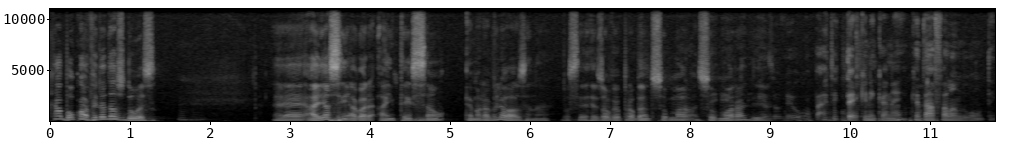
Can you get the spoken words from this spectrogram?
Acabou com a vida das duas. Uhum. É, aí assim, agora a intenção é maravilhosa, né? Você resolveu o problema de submoradia. Resolveu a parte técnica, né? Que eu estava falando ontem.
